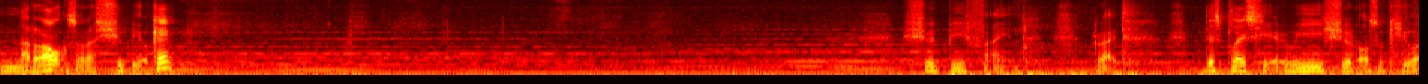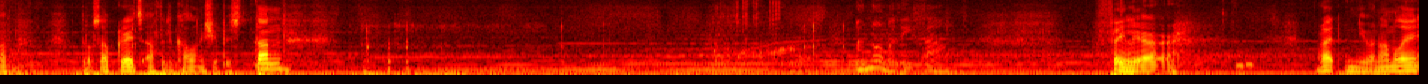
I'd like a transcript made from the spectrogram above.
Not at all so that should be okay. Should be fine. Right. This place here we should also queue up those upgrades after the colony ship is done failure right new anomaly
